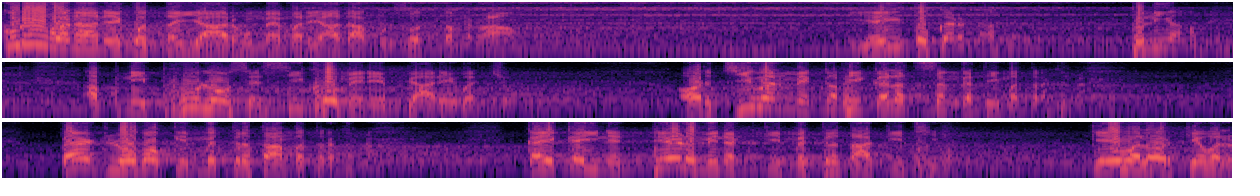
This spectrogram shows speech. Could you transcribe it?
गुरु बनाने को तैयार हूँ, मैं मर्यादा पुरुषोत्तम राम। यही तो करना है, दुनिया में अपनी भूलों से सीखो मेरे प्यारे बच्चों, और जीवन में कभी गलत संगति मत रखना, बैड लोगों की मित्रता मत रखना। कई कई ने डेढ़ मिनट की मित्रता की थी, केवल और केवल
